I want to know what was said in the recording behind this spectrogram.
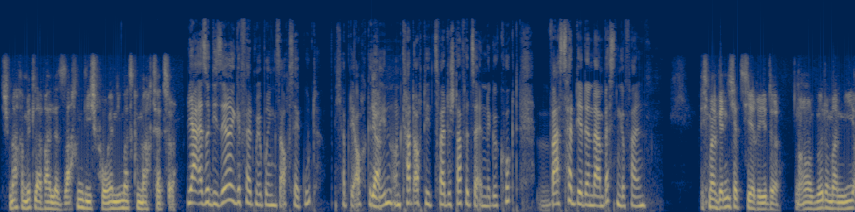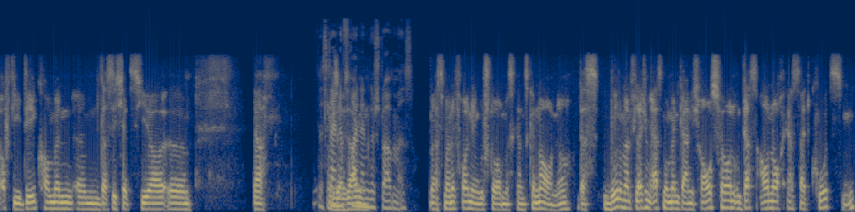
ich mache mittlerweile Sachen, die ich vorher niemals gemacht hätte. Ja, also die Serie gefällt mir übrigens auch sehr gut. Ich habe die auch gesehen ja. und gerade auch die zweite Staffel zu Ende geguckt. Was hat dir denn da am besten gefallen? Ich meine, wenn ich jetzt hier rede, ne, würde man nie auf die Idee kommen, ähm, dass ich jetzt hier, äh, ja. Dass deine Freundin sagen, gestorben ist. Dass meine Freundin gestorben ist, ganz genau. Ne? Das würde man vielleicht im ersten Moment gar nicht raushören und das auch noch erst seit kurzem.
